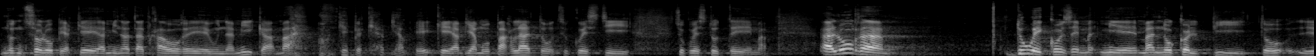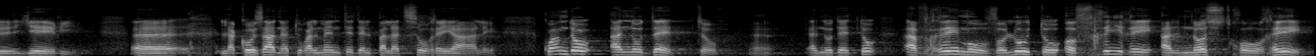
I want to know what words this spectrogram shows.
non solo perché Aminata Traoré è un'amica, ma anche perché abbiamo, eh, abbiamo parlato su, questi, su, questo tema. Allora, due cose mi hanno colpito eh, ieri. Eh, la cosa naturalmente del Palazzo Reale. Quando hanno detto, eh, hanno detto avremmo voluto offrire al nostro re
